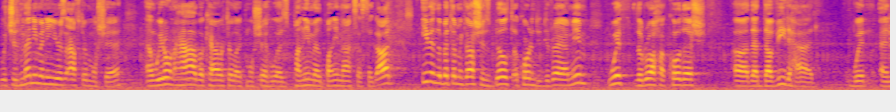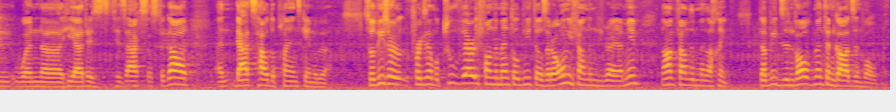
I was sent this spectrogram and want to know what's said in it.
which is many, many years after Moshe, and we don't have a character like Moshe who has Panim El Panim access to God, even the Bet HaMikdash is built according to Divrei Yamim with the Ruach HaKodesh uh, that David had when, and when uh, he had his, his access to God, and that's how the plans came about. So these are, for example, two very fundamental details that are only found in Divrei Yamim, not found in Melachim. David's involvement and God's involvement,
